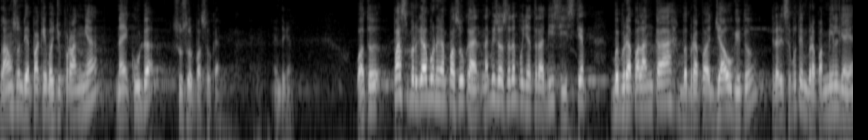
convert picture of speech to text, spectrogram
Langsung dia pakai baju perangnya, naik kuda, susul pasukan. Gitu kan. Waktu pas bergabung dengan pasukan, Nabi SAW punya tradisi setiap beberapa langkah, beberapa jauh gitu, tidak disebutin berapa milnya ya,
